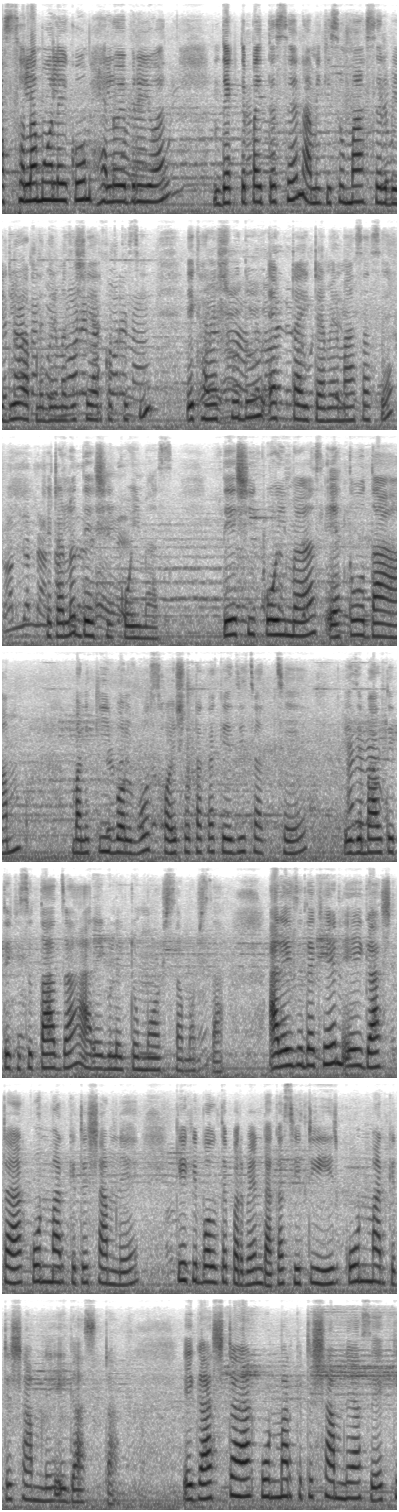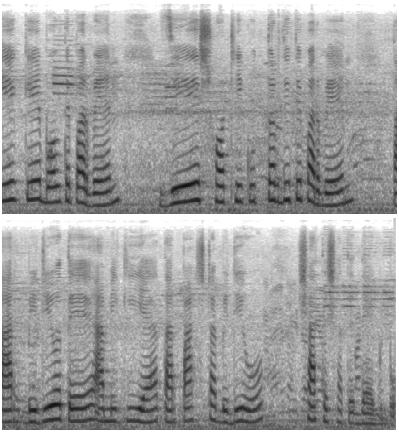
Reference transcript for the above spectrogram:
আসসালামু আলাইকুম hello everyone দেখতে পাইতেছেন, আমি কিছু মাছের ভিডিও আপনাদের মাঝে শেয়ার করতেছি। এখানে শুধু একটা আইটেমের মাছ আছে, সেটা হলো দেশি কই মাছ। দেশি কই মাছ এত দাম মানে কি বলব, ছয়শো টাকা কেজি চাচ্ছে। এই যে বালতিতে কিছু তাজা আর এগুলো একটু মরসা মরসা আর এই যে দেখেন, এই গাছটা কোন মার্কেটের সামনে? কে কে বলতে পারবেন? ঢাকা সিটির কোন মার্কেটের সামনে এই গাছটা? এই গাছটা কোন মার্কেটের সামনে আছে? কে কে বলতে পারবেন? যে সঠিক উত্তর দিতে পারবেন, তার ভিডিওতে আমি গিয়া তার পাঁচটা ভিডিও সাথে সাথে দেখব।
